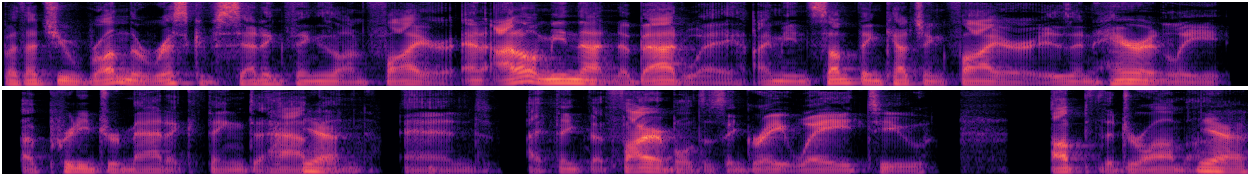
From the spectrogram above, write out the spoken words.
but that you run the risk of setting things on fire. And I don't mean that in a bad way. I mean, something catching fire is inherently a pretty dramatic thing to happen. And I think that Firebolt is a great way to up the drama Yeah.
